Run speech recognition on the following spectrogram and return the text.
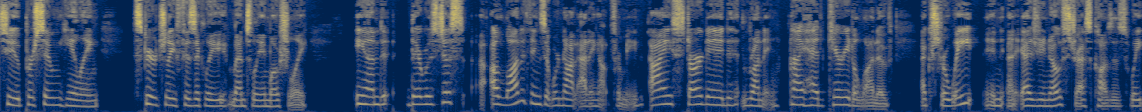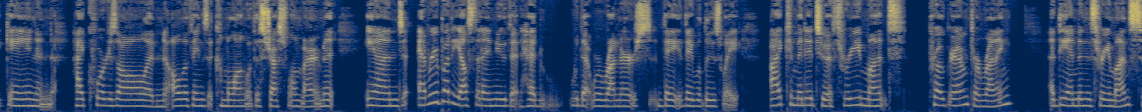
to pursuing healing spiritually, physically, mentally, emotionally. And there was just a lot of things that were not adding up for me. I started running. I had carried a lot of extra weight. And uh, as you know, stress causes weight gain and high cortisol and all the things that come along with a stressful environment. And everybody else that I knew that had, that were runners, they, they would lose weight. I committed to a three month program for running at the end of the three months,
